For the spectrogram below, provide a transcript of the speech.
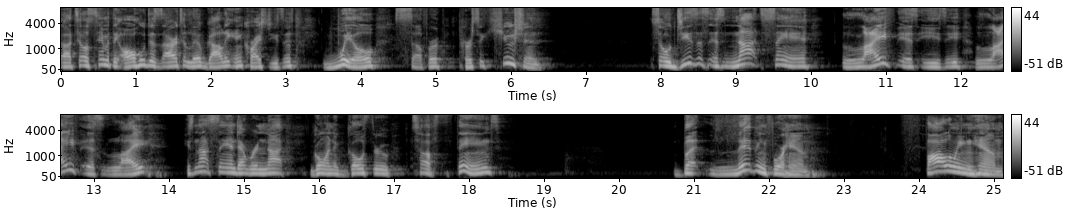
uh, tells Timothy, all who desire to live godly in Christ Jesus will suffer persecution. So Jesus is not saying life is easy, life is light. He's not saying that we're not going to go through tough things, but living for Him, following Him,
